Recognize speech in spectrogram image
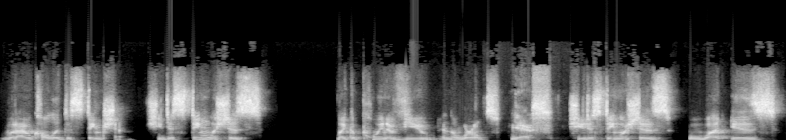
what I would call a distinction. She distinguishes like a point of view in the world. Yes. She distinguishes well, what is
